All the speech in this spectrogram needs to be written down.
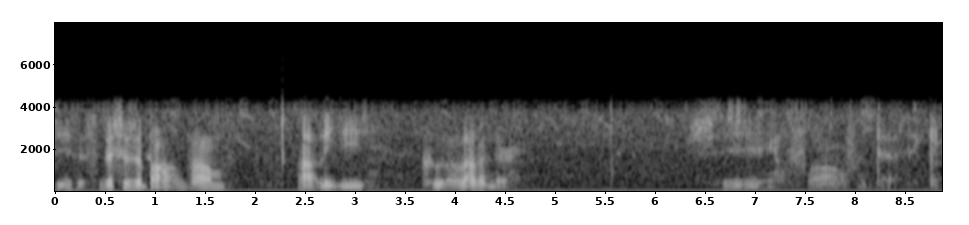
Jesus, this is above um, Ali'i Kula Lavender. Gee, wow, fantastic.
